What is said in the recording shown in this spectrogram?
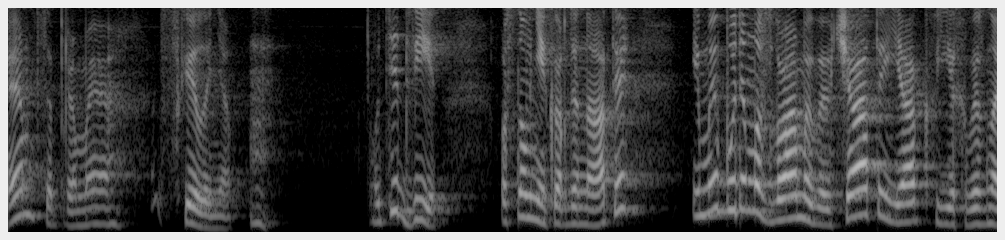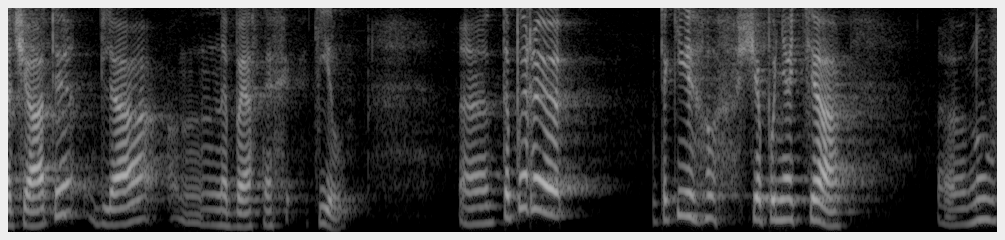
М, це пряме схилення. Оці дві основні координати, і ми будемо з вами вивчати, як їх визначати для небесних тіл. Е, Тепер е, такі ще поняття. Е, Ну,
